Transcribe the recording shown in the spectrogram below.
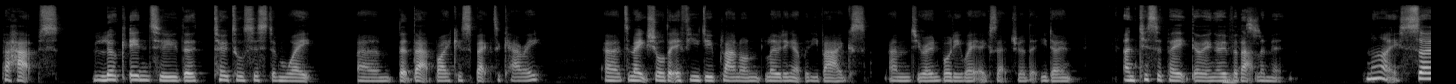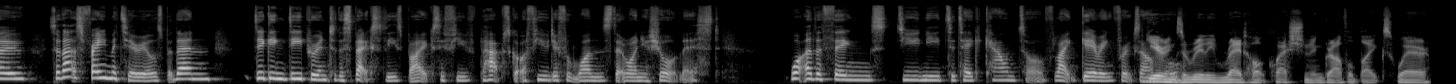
perhaps look into the total system weight um, that that bike is spec to carry uh, to make sure that if you do plan on loading up with your bags and your own body weight, etc., that you don't anticipate going over yes. that limit. Nice. So so that's frame materials, but then digging deeper into the specs of these bikes, if you've perhaps got a few different ones that are on your shortlist, what other things do you need to take account of, like gearing, for example? Gearing's a really red hot question in gravel bikes where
